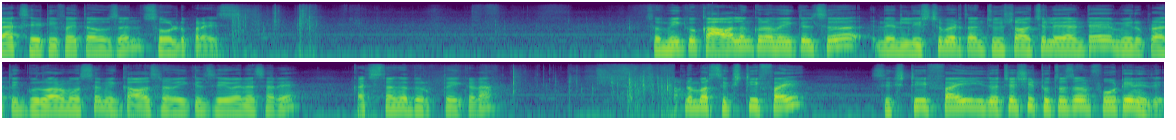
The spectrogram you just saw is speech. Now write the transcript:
lakhs eighty five thousand sold price so మీకు కావాలనుకున్న వెహికల్స్ నేను లిస్ట్ పెడతాను చూసి రావచ్చు. లేదంటే మీరు ప్రతి గురువారం వస్తే మీకు కావాల్సిన వెహికల్స్ ఏవైనా సరే ఖచ్చితంగా దొరుకుతాయి ఇక్కడ. Number sixty five sixty five ఇది వచ్చేసి టూ థౌజండ్ ఫోర్టీన్ ఇది.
